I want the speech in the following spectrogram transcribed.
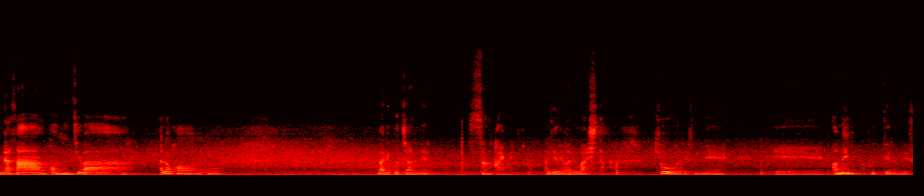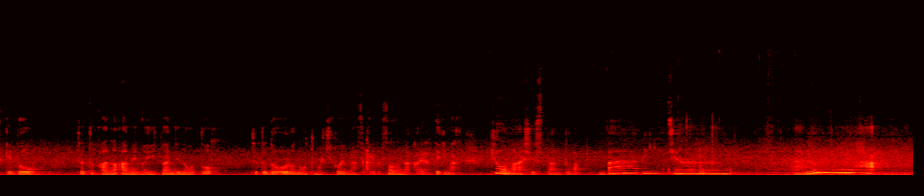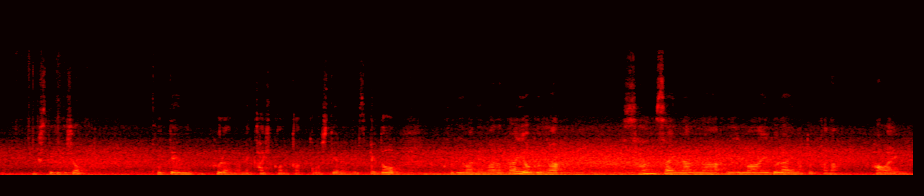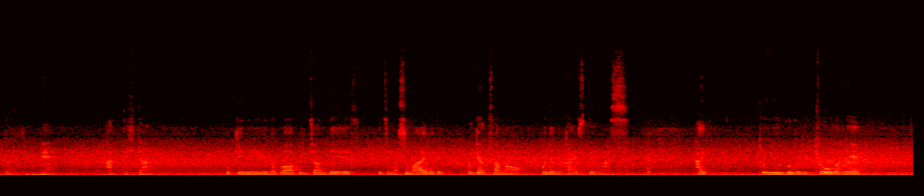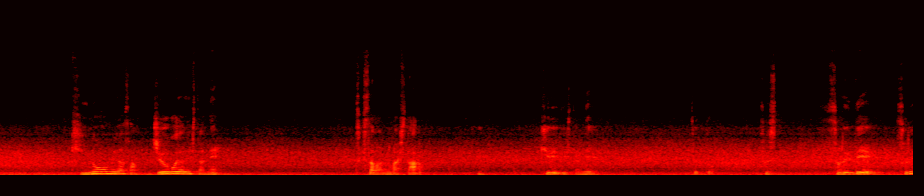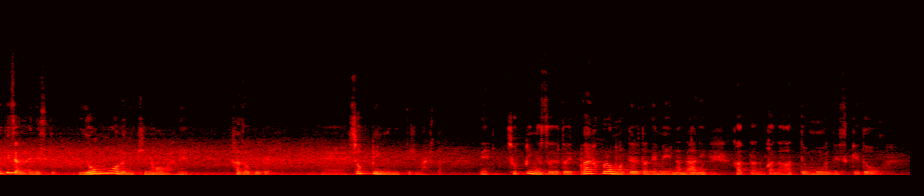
皆さんこんにちは。アロハ。マリコチャンネル。3回目。始めました。今日はですね、えー、雨が降ってるんですけどちょっとこの雨のいい感じの音ちょっと道路の音も聞こえますけどその中やってきます。今日のアシスタントはバービーちゃん。アロハ。素敵でしょ？古典フラのねカヒコの格好をしてるんですけどこれはねまだ太陽くんが3歳7前ぐらいの時かなハワイに行った時にね買ってきた。お気に入りのバービーちゃんです。いつもスマイルでお客様をお出迎えしています。はい。ということで今日はね昨日皆さん十五夜でしたね。月様見ました？綺麗でしたね。ちょっと。そしそれでそれでじゃないですけどイオンモールに昨日はね家族で、えー、ショッピングに行ってきました。でショッピングするといっぱい袋持ってるとねみんな何買ったのかなって思うんですけど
